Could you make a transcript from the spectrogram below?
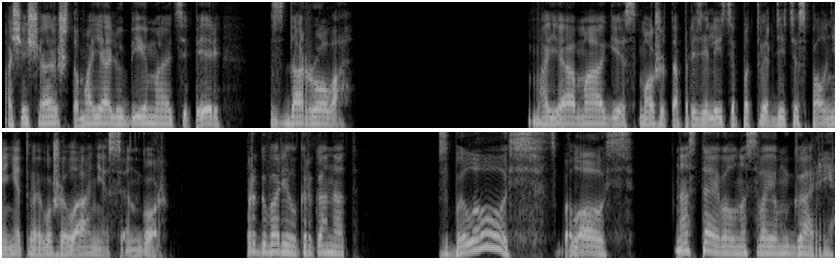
«Ощущаю, что моя любимая теперь здорова. Моя магия сможет определить и подтвердить исполнение твоего желания, Сенгор», — проговорил Гарганат. «Сбылось, сбылось», — настаивал на своем Гарри.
